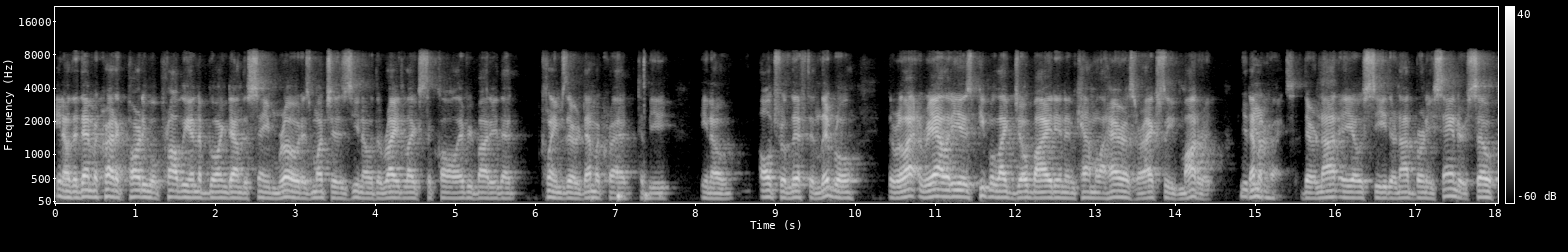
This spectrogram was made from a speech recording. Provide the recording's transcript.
you know the Democratic Party will probably end up going down the same road as much as you know the right likes to call everybody that claims they're a Democrat to be you know ultra left and liberal. The re- reality is people like Joe Biden and Kamala Harris are actually moderate yeah, Democrats. They they're not AOC. They're not Bernie Sanders. So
